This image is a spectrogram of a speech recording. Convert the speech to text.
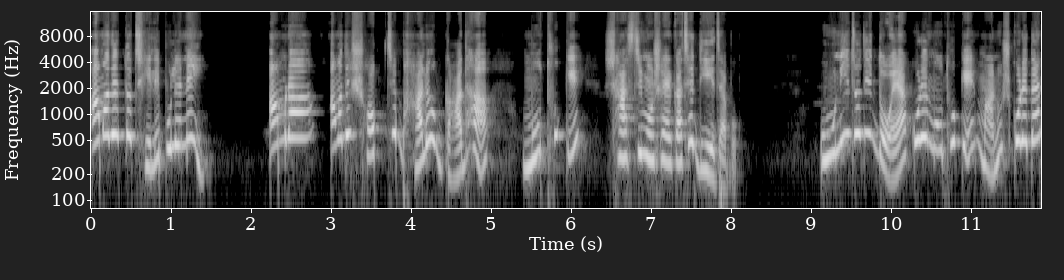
আমাদের তো ছেলেপুলে নেই। আমরা আমাদের সবচেয়ে ভালো গাধা মথুকে শাস্ত্রী মশাইয়ের কাছে দিয়ে যাব। উনি যদি দয়া করে মথুকে মানুষ করে দেন,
